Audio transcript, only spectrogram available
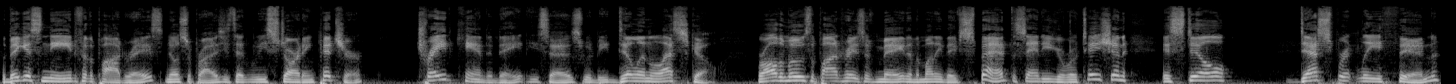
the biggest need for the Padres. No surprise, he said would be starting pitcher. Trade candidate, he says, would be Dylan Lesko. For all the moves the Padres have made and the money they've spent, the San Diego rotation is still desperately thin,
